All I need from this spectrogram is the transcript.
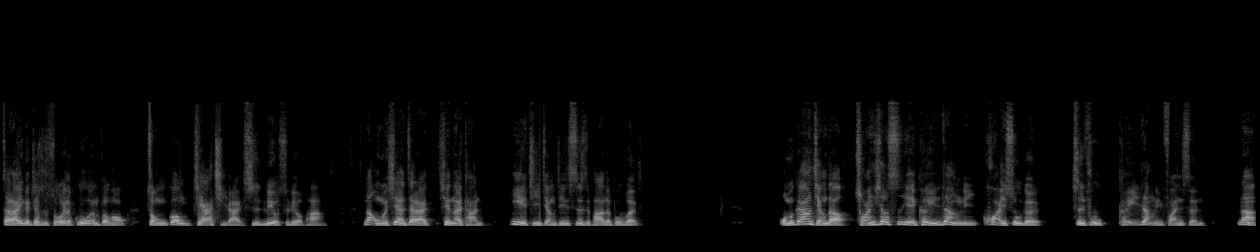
再来一个就是所谓的顾问分红，总共加起来是六十六趴。那我们现在再来先来谈业绩奖金四十趴的部分。我们刚刚讲到传销事业可以让你快速的致富，可以让你翻身。那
